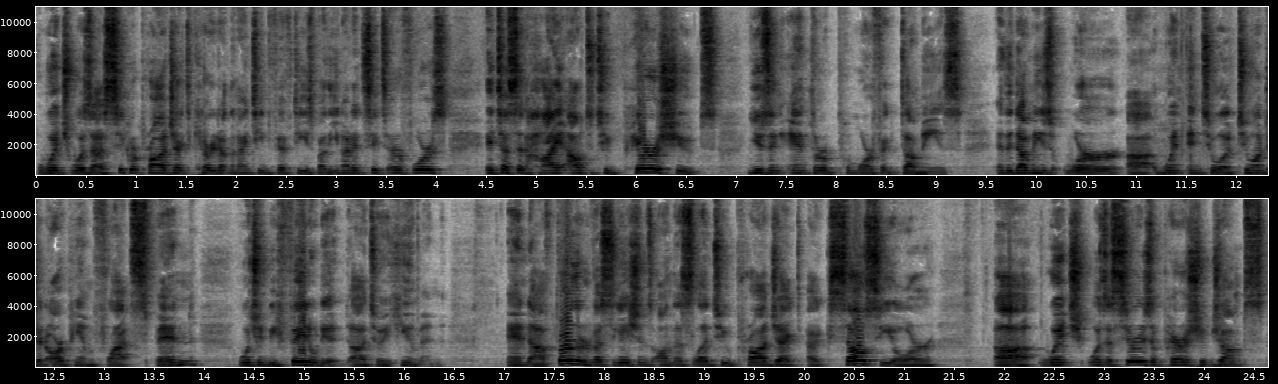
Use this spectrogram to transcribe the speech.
which was a secret project carried out in the 1950s by the United States Air Force. It tested high altitude parachutes using anthropomorphic dummies. And the dummies were uh, went into a 200 RPM flat spin, which would be fatal to, uh, to a human. And uh, further investigations on this led to Project Excelsior, uh, which was a series of parachute jumps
